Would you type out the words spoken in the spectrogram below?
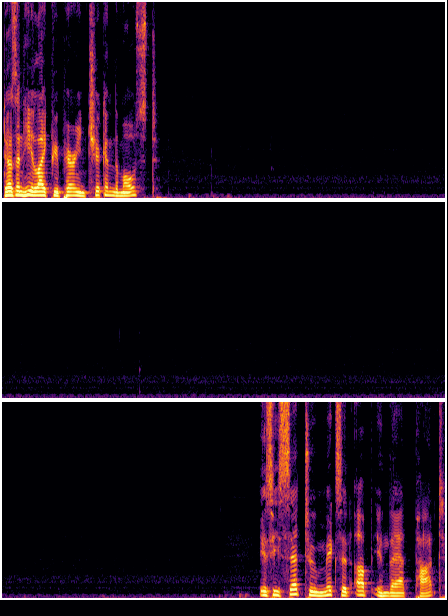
Doesn't he like preparing chicken the most? Is he set to mix it up in that pot?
